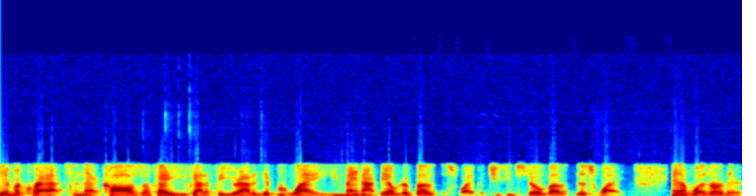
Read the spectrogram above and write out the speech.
Democrats in that cause. Okay, you've got to figure out a different way. You may not be able to vote this way, but you can still vote this way. And what are there?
